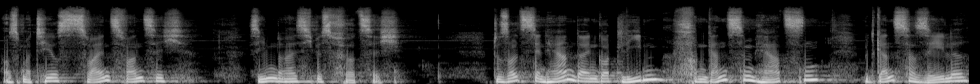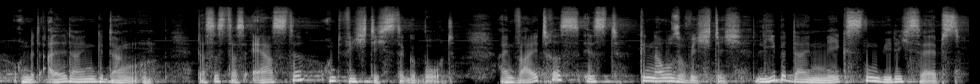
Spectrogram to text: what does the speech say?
Aus Matthäus 22, 37 bis 40. Du sollst den Herrn, deinen Gott, lieben von ganzem Herzen, mit ganzer Seele und mit all deinen Gedanken. Das ist das erste und wichtigste Gebot. Ein weiteres ist genauso wichtig. Liebe deinen Nächsten wie dich selbst.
